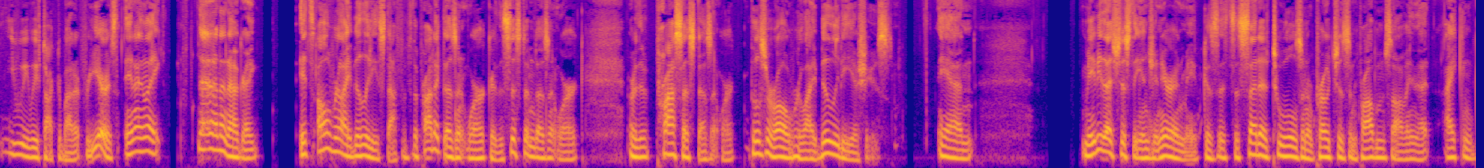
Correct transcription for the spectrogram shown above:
we, we've talked about it for years, and I like no no no Greg, it's all reliability stuff. If the product doesn't work or the system doesn't work or the process doesn't work, those are all reliability issues. And maybe that's just the engineer in me because it's a set of tools and approaches and problem solving that I can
